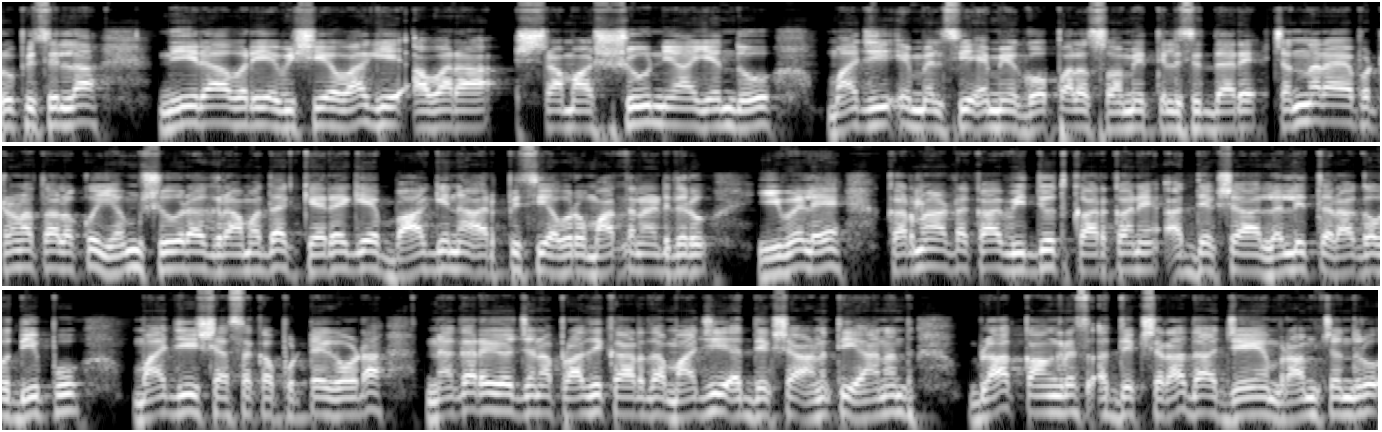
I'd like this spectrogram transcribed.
ರೂಪಿಸಿಲ್ಲ. ನೀರಾವರಿಯ ವಿಷಯವಾಗಿ ಅವರ ಶ್ರಮ ಶೂನ್ಯ ಎಂದು ಮಾಜಿ ಎಂಎಲ್ಸಿ ಎಂಎ ಗೋಪಾಲಸ್ವಾಮಿ ತಿಳಿಸಿದ್ದಾರೆ. ಚನ್ನರಾಯಪಟ್ಟಣ ತಾಲೂಕು ಎಂ ಶಿವರ ಗ್ರಾಮದ ಕೆರೆಗೆ ಬಾಗಿನ ಅರ್ಪಿಸಿ ಅವರು ಮಾತನಾಡಿದರು. ಈ ವೇಳೆ ಕರ್ನಾಟಕ ವಿದ್ಯುತ್ ಕಾರ್ಖಾನೆ ಅಧ್ಯಕ್ಷ ಲಲಿತ್ ರಾಘವ್ ದೀಪು, ಮಾಜಿ ಶಾಸಕ ಪುಟ್ಟೇಗೌಡ, ನಗರ ಯೋಜನಾ ಪ್ರಾಧಿಕಾರದ ಮಾಜಿ ಅಧ್ಯಕ್ಷ ಅಣತಿ ಆನಂದ್, ಬ್ಲಾಕ್ ಕಾಂಗ್ರೆಸ್ ಅಧ್ಯಕ್ಷರಾದ JM Ramachandru,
